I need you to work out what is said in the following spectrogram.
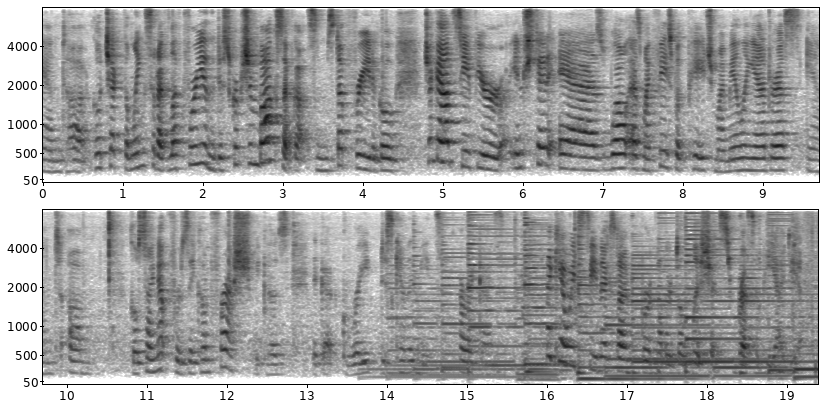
And uh, go check the links that I've left for you in the description box. I've got some stuff for you to go check out, see if you're interested, as well as my Facebook page, my mailing address, and um, go sign up for Zaycon Fresh because they've got great discounted meats. All right, guys. I can't wait to see you next time for another delicious recipe idea.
